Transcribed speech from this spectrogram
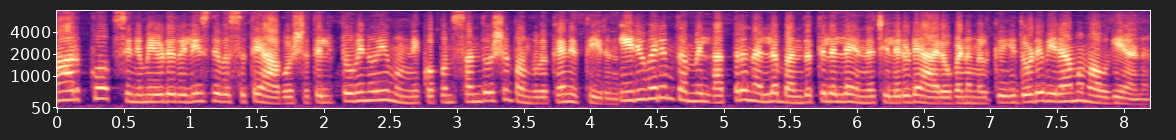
മാർക്കോ സിനിമയുടെ റിലീസ് ദിവസത്തെ ആഘോഷത്തിൽ ടൊവിനോയും ഉണ്ണിക്കൊപ്പം സന്തോഷം പങ്കുവെക്കാൻ എത്തിയിരുന്നു. ഇരുവരും തമ്മിൽ അത്ര നല്ല ബന്ധത്തിലല്ല എന്ന ചിലരുടെ ആരോപണങ്ങൾക്ക് ഇതോടെ വിരാമമാവുകയാണ്.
